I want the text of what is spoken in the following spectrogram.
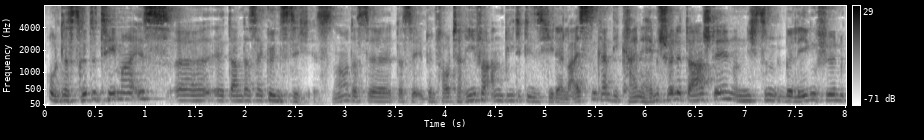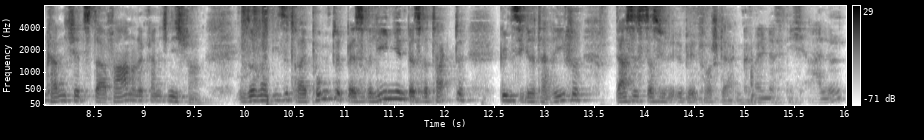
und das dritte Thema ist äh, dann, dass er günstig ist, ne? dass der, dass der ÖPNV Tarife anbietet, die sich jeder leisten kann, die keine Hemmschwelle darstellen und nicht zum Überlegen führen, kann ich jetzt da fahren oder kann ich nicht fahren. Insofern diese drei Punkte, bessere Linien, bessere Takte, günstigere Tarife, das ist, dass wir den ÖPNV stärken können. Wollen das nicht alle?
